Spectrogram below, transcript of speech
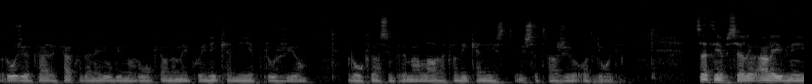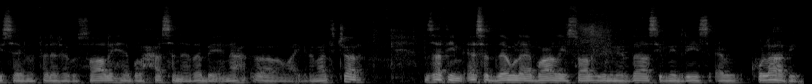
ružio kaže kako da ne ljubimo ruke onome koji nikad nije pružio ruke osim prema Allah, dakle nikad ništa, ništa tražio od ljudi. Zatim je preselio Ali ibn Isa ibn Feraj Ebu Salih, Ebu Hasan Rabe, ovaj, gramatičar, Zatim Esad Deule, Abu Ali, Salih ibn Mirdas ibn Idris el Kulabi.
